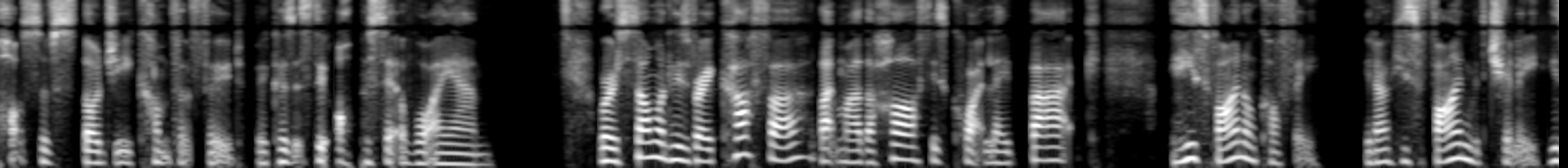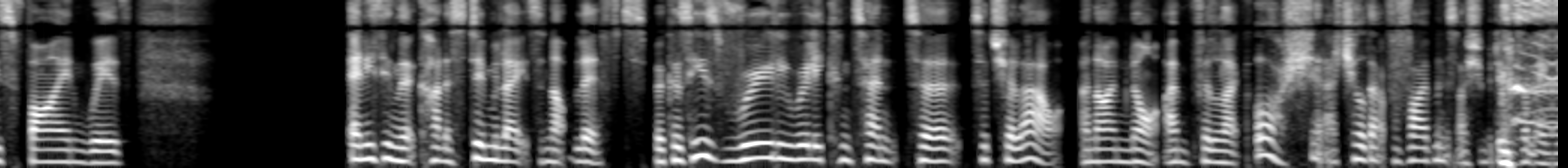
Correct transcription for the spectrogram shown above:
pots of stodgy comfort food because it's the opposite of what I am. Whereas someone who's very kapha, like my other half, is quite laid back. He's fine on coffee. You know, he's fine with chili. He's fine with anything that kind of stimulates and uplifts because he's really, really content to to chill out. And I'm not. I'm feeling like, oh shit, I chilled out for five minutes. I should be doing something.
